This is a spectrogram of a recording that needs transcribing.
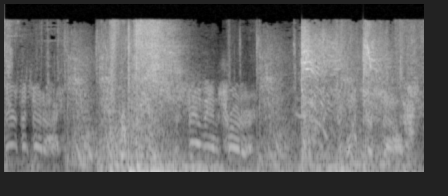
There's the Jedi. Assail the intruder. Watch yourselves.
